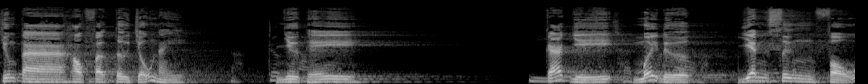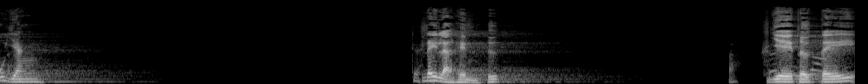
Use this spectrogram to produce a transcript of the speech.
Chúng ta học Phật từ chỗ này. Như thế Các vị mới được Danh xưng phổ văn. Đây là hình thức. Về thực tế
